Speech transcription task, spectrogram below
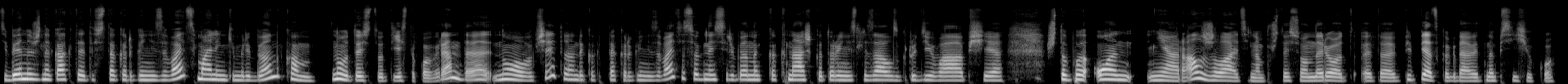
Тебе нужно как-то это все так организовать с маленьким ребенком. Ну, то есть вот есть такой вариант, да. Но вообще это надо как-то так организовать, особенно если ребенок как наш, который не слезал с груди вообще, чтобы он не орал желательно, потому что если он орет, это пипец, как давит на психику.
